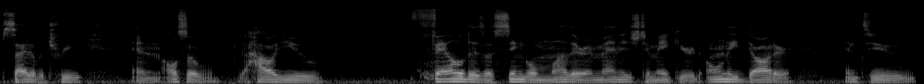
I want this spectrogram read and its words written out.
side of a tree, and also how you failed as a single mother and managed to make your only daughter into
